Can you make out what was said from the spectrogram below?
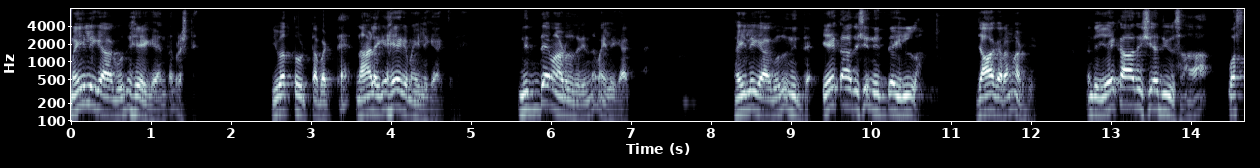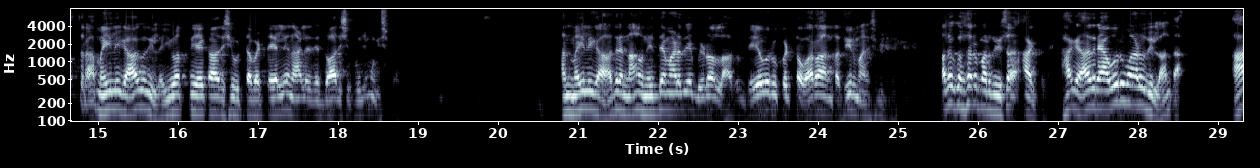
ಮೈಲಿಗೆ ಆಗುವುದು ಹೇಗೆ ಅಂತ ಪ್ರಶ್ನೆ. ಇವತ್ತು ಉಟ್ಟ ಬಟ್ಟೆ ನಾಳೆಗೆ ಹೇಗೆ ಮೈಲಿಗೆ ಆಗ್ತದೆ? ನಿದ್ದೆ ಮಾಡುವುದರಿಂದ ಮೈಲಿಗೆ ಆಗ್ತದೆ. ಮೈಲಿಗೆ ಆಗೋದು ನಿದ್ದೆ. ಏಕಾದಶಿ ನಿದ್ದೆ ಇಲ್ಲ. ಜಾಗರ ಮಾಡಬೇಕು. ಅಂದರೆ ಏಕಾದಶಿಯ ದಿವಸ ವಸ್ತ್ರ ಮೈಲಿಗೆ ಆಗುವುದಿಲ್ಲ. ಇವತ್ತು ಏಕಾದಶಿ ಉಟ್ಟ ಬಟ್ಟೆಯಲ್ಲೇ ನಾಳೆ ದ್ವಾದಶಿ ಪೂಜೆ ಮುಗಿಸ್ಬೋದು. ಅಂದ ಮೈಲಿಗೆ ಆದರೆ ನಾವು ನಿದ್ದೆ ಮಾಡದೆ ಬಿಡೋಲ್ಲ. ಅದು ದೇವರು ಕೊಟ್ಟ ವರ ಅಂತ ತೀರ್ಮಾನಿಸಿಬಿಟ್ಟಿದೆ. ಅದಕ್ಕೋಸ್ಕರ ಮರು ದಿವಸ ಆಗ್ತದೆ. ಹಾಗೆ ಆದರೆ ಅವರು ಮಾಡುವುದಿಲ್ಲ ಅಂತ. ಆ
